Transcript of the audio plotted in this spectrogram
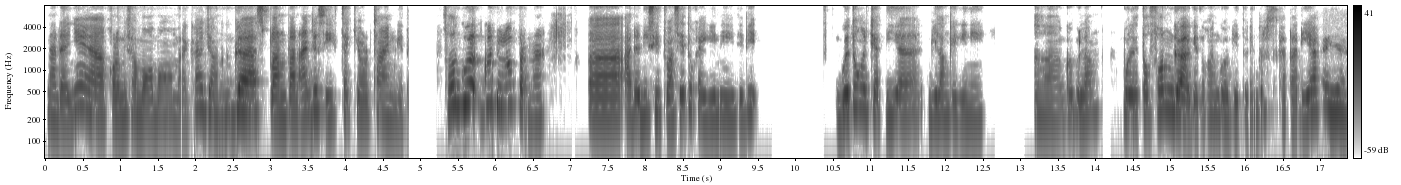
Nadanya ya kalau misal mau ngomong sama mereka jangan ngegas, pelan-pelan aja sih, take your time gitu. Soalnya gue gue dulu pernah uh, ada di situasi itu kayak gini. Jadi gue tuh ngechat dia bilang kayak gini uh, gue bilang boleh telepon nggak gitu kan gue gituin terus kata dia iya.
